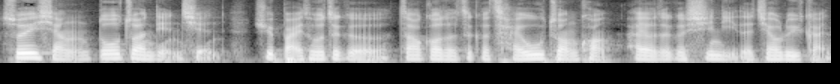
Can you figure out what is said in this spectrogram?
所以想多赚点钱去摆脱这个糟糕的这个财务状况，还有这个心理的焦虑感，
